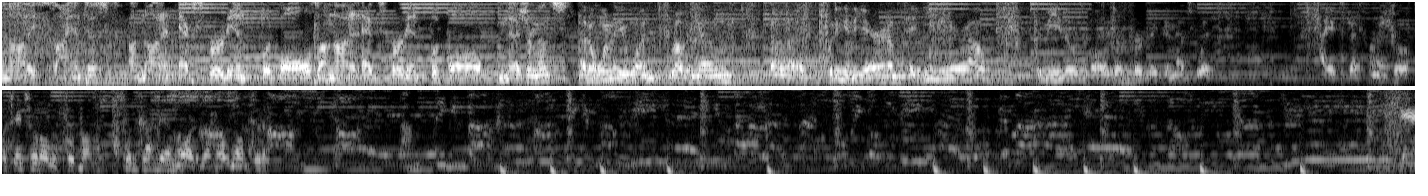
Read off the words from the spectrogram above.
I'm not a scientist. I'm not an expert in footballs. I'm not an expert in football measurements. I don't want anyone rubbing them, uh, putting any air in them, taking any air out. To me, those balls are perfect, and that's what I expect when I show up. I can't hold on to football. It's so goddamn hard about holding on to it.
